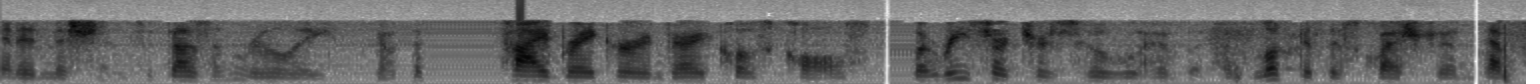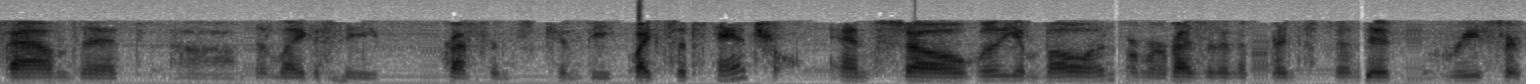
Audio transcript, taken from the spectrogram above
in admissions. It doesn't really, you know, the tiebreaker in very close calls. But researchers who have, have looked at this question have found that uh, the legacy preference can be quite substantial. And so William Bowen, former president of Princeton, did research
